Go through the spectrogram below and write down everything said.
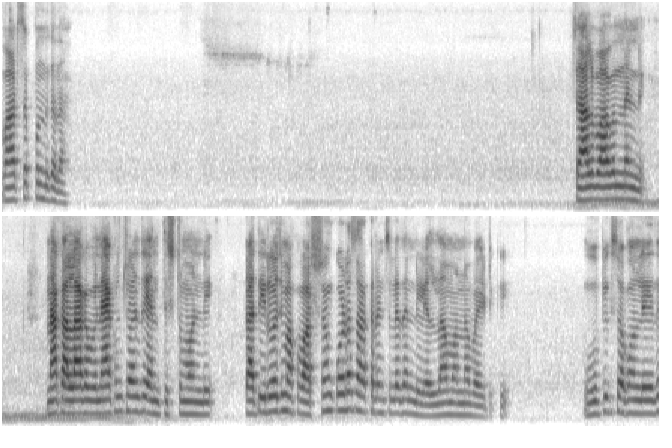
వాట్సాప్ ఉంది కదా. చాలా బాగుందండి. నాకు అలాగ వినాయకుని చూడండి ఎంత ఇష్టమండి. ప్రతిరోజు మాకు వర్షం కూడా సహకరించలేదండి. వెళ్దామన్నా బయటికి. ఊపికి సుఖం లేదు.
